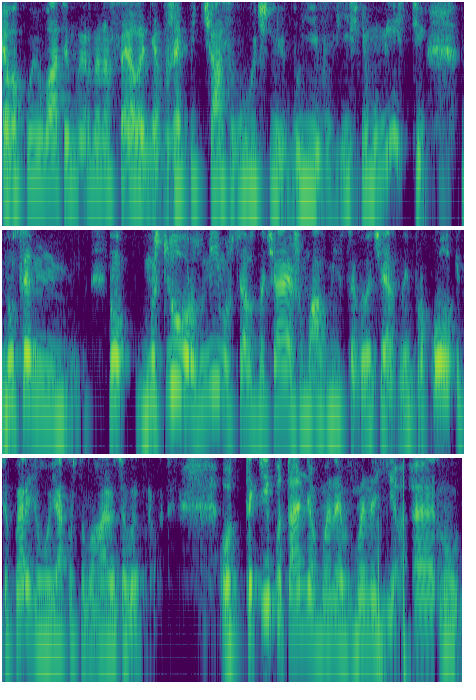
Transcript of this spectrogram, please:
евакуювати мирне населення вже під час вуличних боїв в їхньому місті. Ну це ну ми чудово розуміємо, що це означає, що мав місце величезний прокол, і тепер його якось намагаються виправити. От такі питання в мене в мене є. Е, ну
